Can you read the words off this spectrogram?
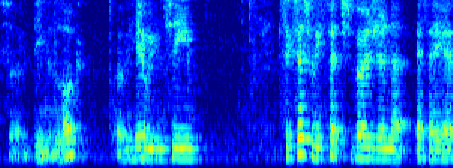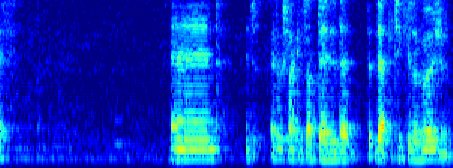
So daemon log. Over here we can see successfully fetched version FAF and it looks like it's updated that, that particular version.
